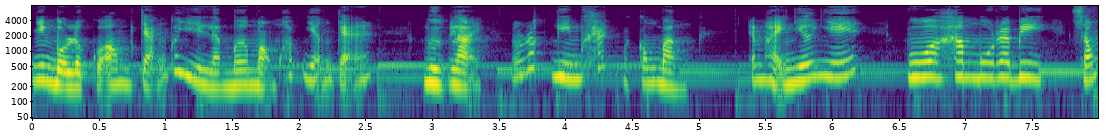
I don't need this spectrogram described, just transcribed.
nhưng bộ luật của ông chẳng có gì là mơ mộng hấp dẫn cả. Ngược lại, nó rất nghiêm khắc và công bằng. Em hãy nhớ nhé, vua Hammurabi sống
